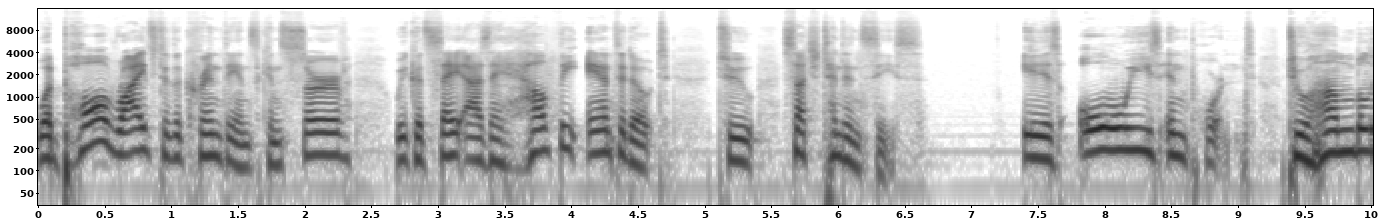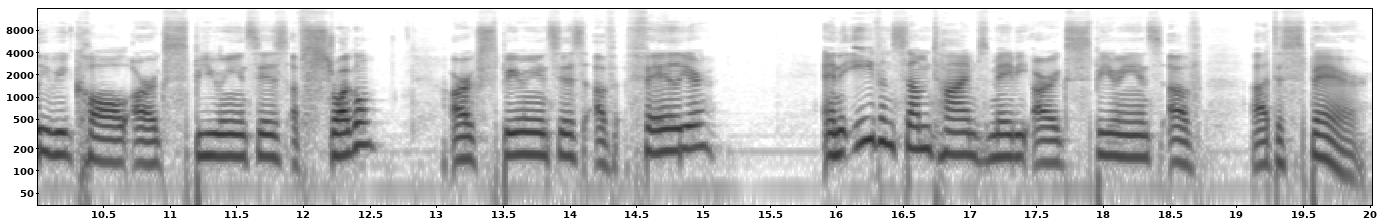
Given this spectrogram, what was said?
What Paul writes to the Corinthians can serve, we could say, as a healthy antidote to such tendencies. It is always important to humbly recall our experiences of struggle, our experiences of failure, and even sometimes maybe our experience of uh, despair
